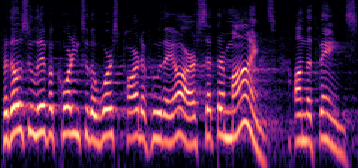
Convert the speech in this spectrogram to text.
For those who live according to the worst part of who they are, set their minds on the things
